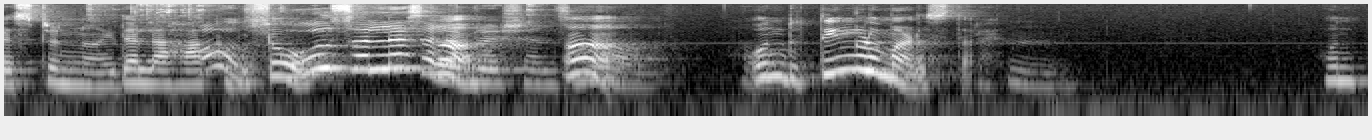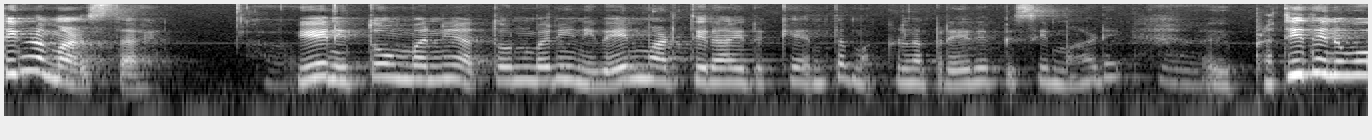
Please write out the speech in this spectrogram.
ವೆಸ್ಟರ್ನ್ ಇದೆಲ್ಲ ಹಾಕಿಬಿಟ್ಟು ಒಂದು ತಿಂಗಳು ಮಾಡಿಸ್ತಾರೆ. ಒಂದು ತಿಂಗಳು ಮಾಡಿಸ್ತಾರೆ. ಏನು ಇತ್ತೊಂಬನ್ನಿ ಹತ್ತೊಂಬನ್ನಿ ನೀವೇನು ಮಾಡ್ತೀರಾ ಇದಕ್ಕೆ ಅಂತ ಮಕ್ಕಳನ್ನ ಪ್ರೇರೇಪಿಸಿ ಮಾಡಿ ಪ್ರತಿದಿನವೂ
